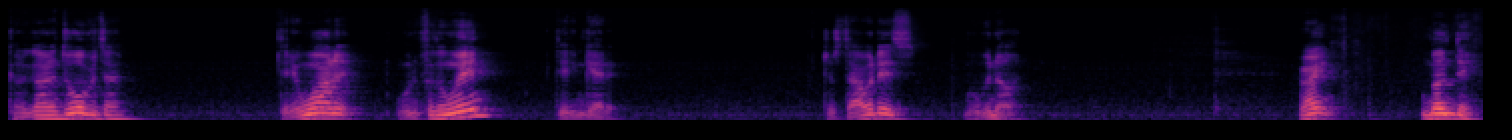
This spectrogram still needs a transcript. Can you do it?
Could have gone into overtime. Didn't want it. Went for the win. Didn't get it. Just how it is. Moving on. Right? Monday.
